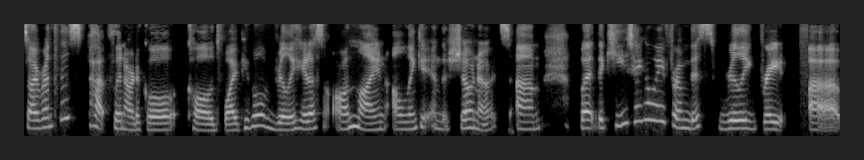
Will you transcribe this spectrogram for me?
so I read this Pat Flynn article called Why People Really Hate Us Online. I'll link it in the show notes. Um, but the key takeaway from this really great uh,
